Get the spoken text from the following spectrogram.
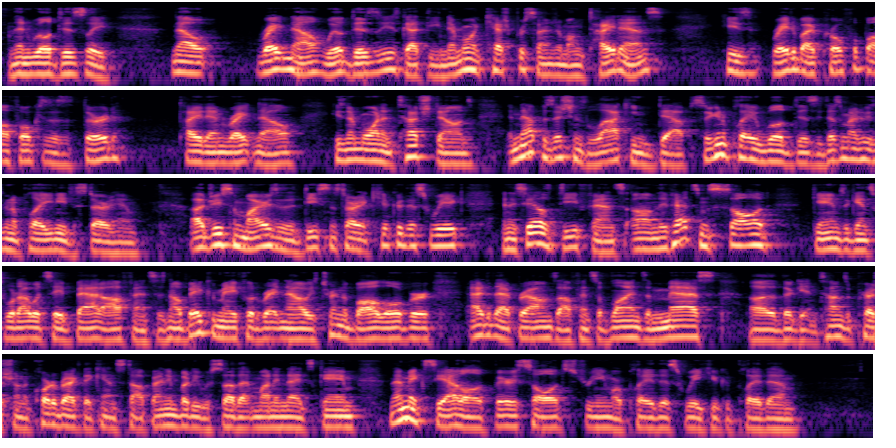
And then Will Dissly. Now, right now, Will Dissly's got the number one catch percentage among tight ends. He's rated by Pro Football Focus as the third tight end right now. He's number one in touchdowns, and that position is lacking depth. So you're going to play Will Dissly. Doesn't matter who's going to play, you need to start him. Uh, Jason Myers is a decent start at kicker this week, and the Seattle's defense, um, they've had some solid games against what I would say bad offenses. Now Baker Mayfield right now, he's turned the ball over. Added that Browns offensive line's a mess. Uh, they're getting tons of pressure on the quarterback. They can't stop anybody. We saw that Monday night's game. And that makes Seattle a very solid stream or play this week. You could play them.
